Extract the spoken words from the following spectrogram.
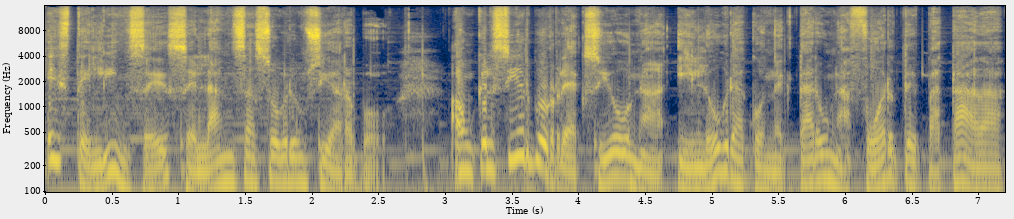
Este lince se lanza sobre un ciervo. Aunque el ciervo reacciona y logra conectar una fuerte patada,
